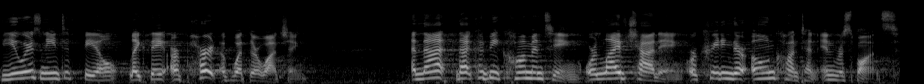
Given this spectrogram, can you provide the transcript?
Viewers need to feel like they are part of what they're watching. And that, that could be commenting or live chatting or creating their own content in response.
